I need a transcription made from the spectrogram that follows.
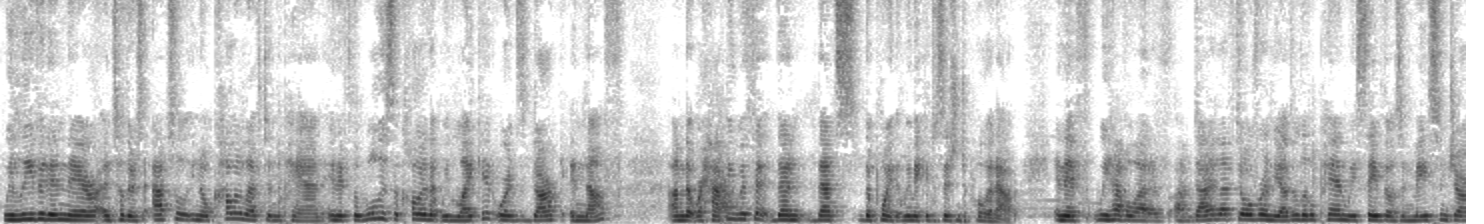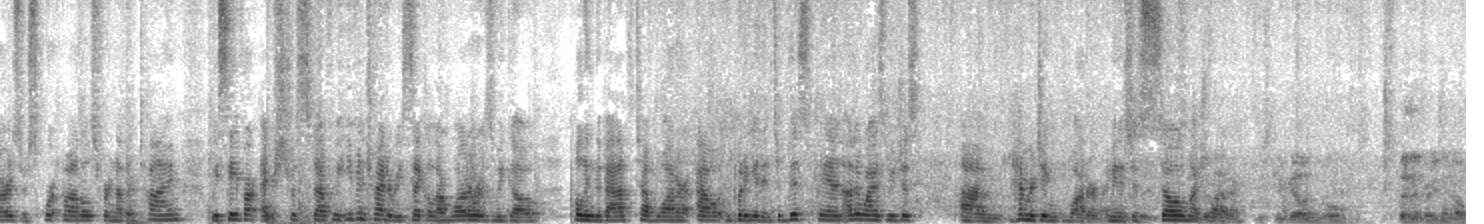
We leave it in there until there's absolutely no color left in the pan. And if the wool is the color that we like it or it's dark enough um, that we're happy with it, then that's the point that we make a decision to pull it out. And if we have a lot of um, dye left over in the other little pan, we save those in mason jars or squirt bottles for another time. We save our extra stuff. We even try to recycle our water as we go, pulling the bathtub water out and putting it into this pan. Otherwise, we just um, hemorrhaging water. I mean, it's just so much water. Just keep going. We'll spin it right now.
